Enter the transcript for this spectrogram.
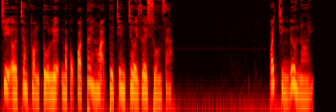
Chỉ ở trong phòng tù luyện mà cũng có tai họa từ trên trời rơi xuống sao? Quách chính đưa nói.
